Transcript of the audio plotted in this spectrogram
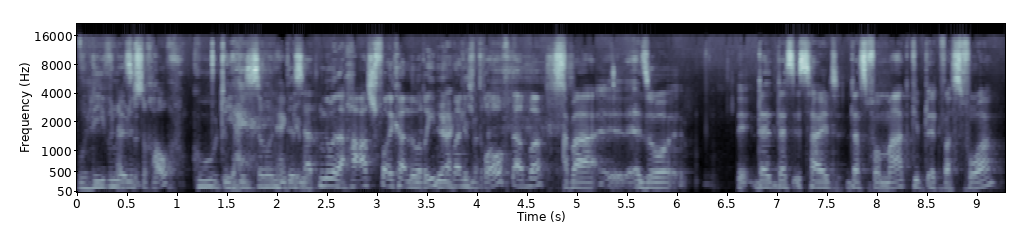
Olivenöl also, ist doch auch gut. Ja, gesund. Ja, das genau. hat nur eine Harsch voll Kalorien, ja, die man genau. nicht braucht, aber. Aber äh, also das ist halt, das Format gibt etwas vor,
